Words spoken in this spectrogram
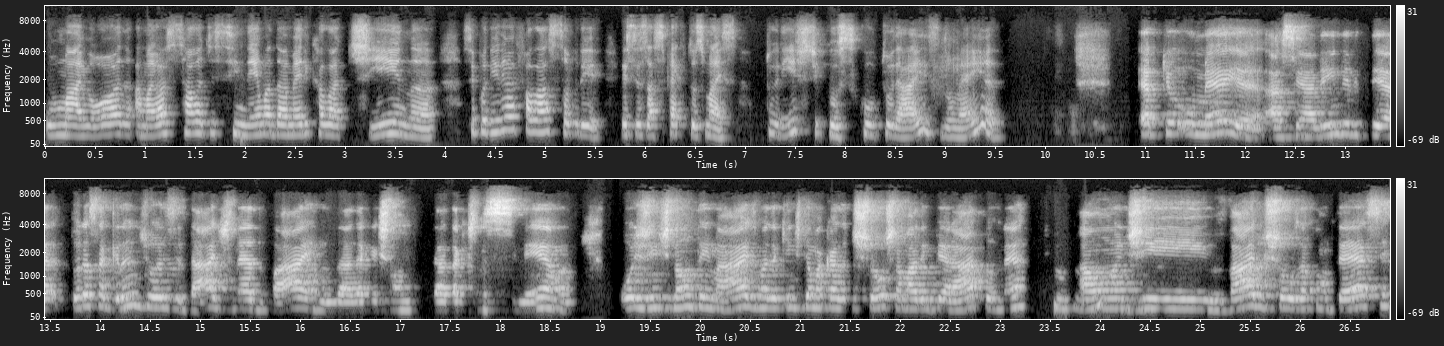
o maior, a maior sala de cinema da América Latina. Você poderia falar sobre esses aspectos mais turísticos, culturais do Meia? É porque o Meia, assim, além dele ter toda essa grandiosidade né, do bairro, da, da questão, da, da, questão desse cinema, hoje a gente não tem mais, mas aqui a gente tem uma casa de show chamada Imperator, né, uhum. onde vários shows acontecem.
